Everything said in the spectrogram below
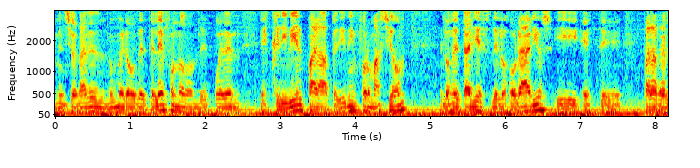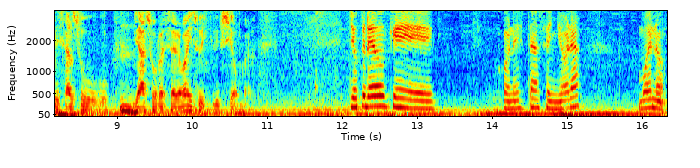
mencionar el número de teléfono donde pueden escribir para pedir información los detalles de los horarios y este para realizar su mm. ya su reserva y su inscripción yo creo que con esta señora bueno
